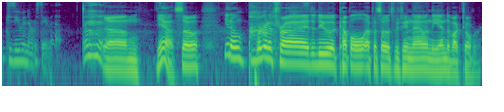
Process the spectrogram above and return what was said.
because you would never say that. Um, yeah, so, you know, we're going to try to do a couple episodes between now and the end of October.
